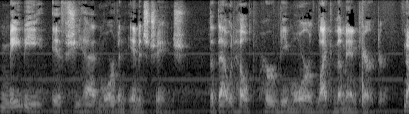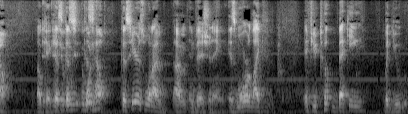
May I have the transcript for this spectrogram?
maybe if she had more of an image change, that that would help her be more like the man character? No, Okay, It- because it- because it wouldn't help. Because here's what I'm I'm envisioning is more like if you took Becky, but you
